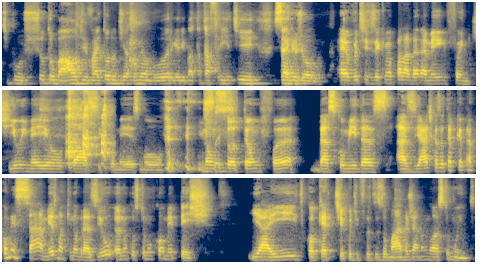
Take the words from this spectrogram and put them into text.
tipo, chuta o balde, vai todo dia comer hambúrguer e batata frita e segue o jogo. É, eu vou te dizer que meu paladar é meio infantil e meio clássico mesmo. Não sou tão fã das comidas asiáticas, até porque para começar, mesmo aqui no Brasil, eu não costumo comer peixe. E aí qualquer tipo de frutos do mar eu já não gosto muito.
